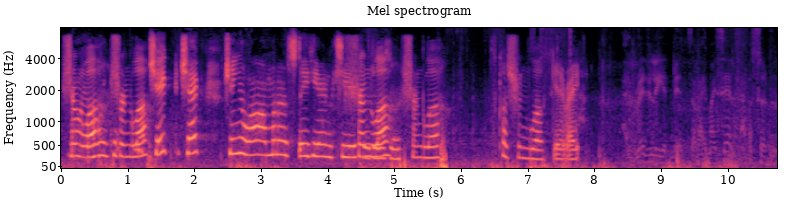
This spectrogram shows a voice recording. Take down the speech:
Shangri-La, Shangri-La, Check, check, Shangri-La. I'm gonna stay here and see if Shangri-La, Shangri-La. It's called Shangri-La. Get it right. I readily admit that I myself have a certain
